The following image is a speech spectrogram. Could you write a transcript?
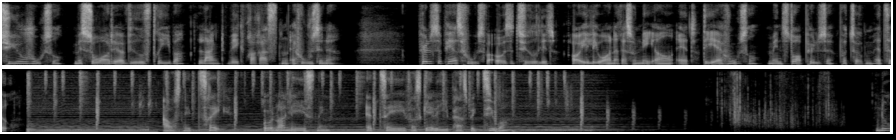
20-huset med sorte og hvide striber langt væk fra resten af husene. Pølsepærs hus var også tydeligt, og eleverne resonerede, at det er huset med en stor pølse på toppen af taget. Afsnit 3. Under læsning. At tage forskellige perspektiver. Nu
